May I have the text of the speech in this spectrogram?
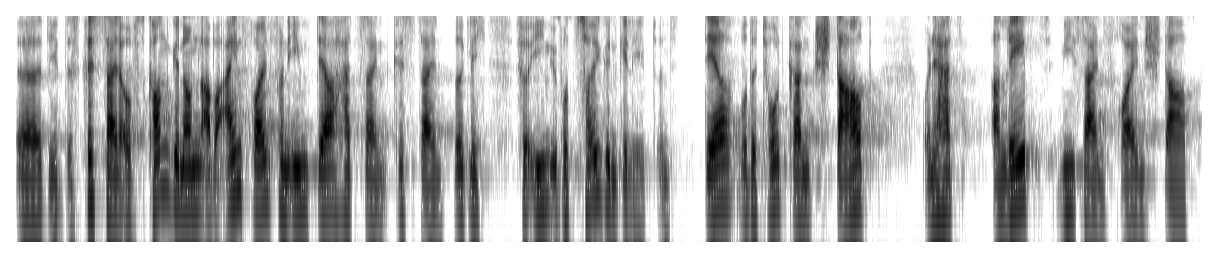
äh, die, das Christsein aufs Korn genommen. Aber ein Freund von ihm, der hat sein Christsein wirklich für ihn überzeugend gelebt und der wurde todkrank, starb und er hat erlebt, wie sein Freund starb.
